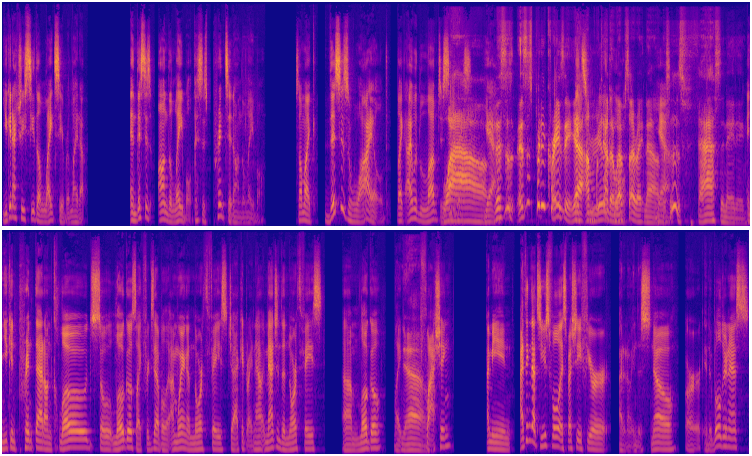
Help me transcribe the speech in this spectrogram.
you can actually see the lightsaber light up. And this is on the label. This is printed on the label so i'm like this is wild like i would love to see Wow. this yeah This is this is pretty crazy. Yeah, It's I'm looking at their cool. website right now. Yeah. This is fascinating. and you can print that on clothes so logos like for example i'm wearing a north face jacket right now imagine the north face um, logo like yeah. flashing i mean i think that's useful especially if you're i don't know in the snow or in the wilderness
